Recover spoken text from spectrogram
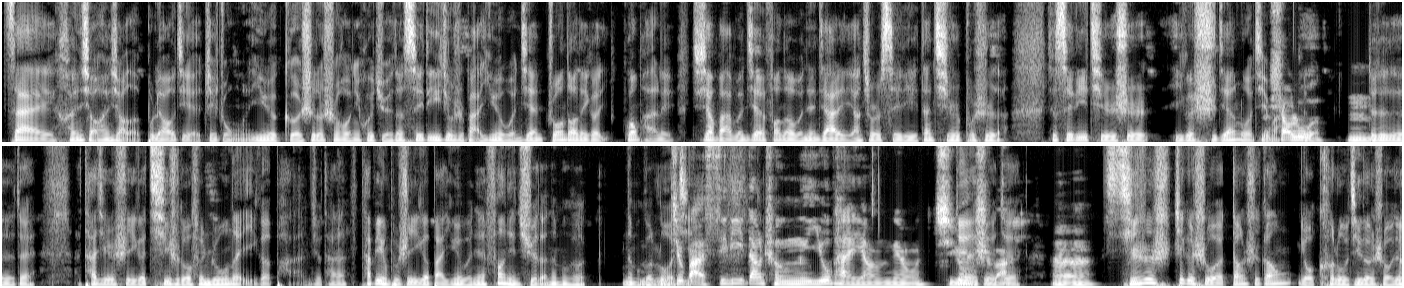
在很小很小的不了解这种音乐格式的时候，你会觉得 CD 就是把音乐文件装到那个光盘里，就像把文件放到文件夹里一样，就是 CD，但其实不是的，就 CD 其实是一个时间逻辑嘛，烧录，嗯，对对对对对，它其实是一个七十多分钟的一个盘，就它它并不是一个把音乐文件放进去的那么个那么个逻辑，就把 CD 当成 U 盘一样的那种去用，是吧？对对对。嗯嗯，其实是这个是我当时刚有刻录机的时候，就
